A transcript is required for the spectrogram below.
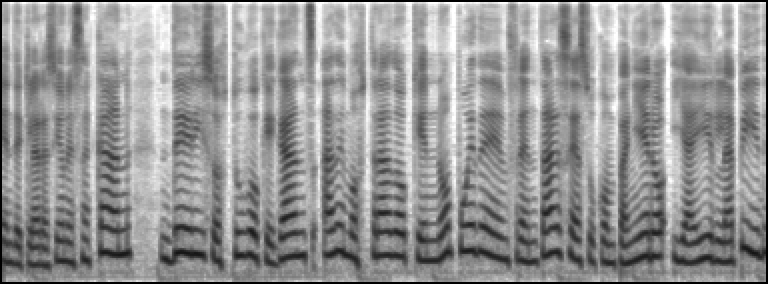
En declaraciones a Cannes, Deri sostuvo que Gantz ha demostrado que no puede enfrentarse a su compañero Yair Lapid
